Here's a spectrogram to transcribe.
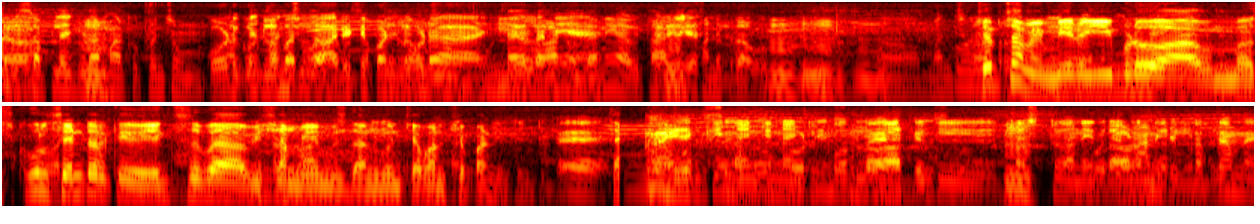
వాటర్ సప్లై కూడా మాకు కొంచెం కోడిగుడ్ల బదులు అరటి పండ్లు కూడా కానీ అవి తాగే పనికిరావు. మంచి చెప్తామే మీరు ఇప్పుడు స్కూల్ సెంటర్కి ఎగ్స్ విషయం ఏమి? దాని గురించి ఏమన్నా చెప్పండి. ఎక్కి నైన్టీన్ నైన్టీ ఫోర్లో ఆర్డిటి ట్రస్ట్ అనేది రావడం జరిగింది.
